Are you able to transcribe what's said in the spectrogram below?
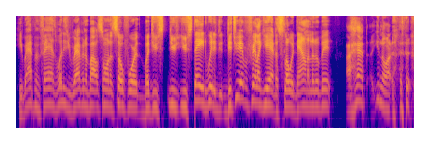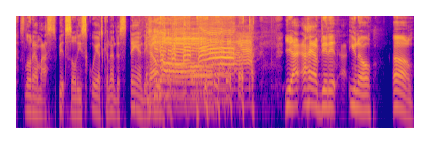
he rapping fast. What is he rapping about? So on and so forth. But you you you stayed with it. Did you ever feel like you had to slow it down a little bit? I had, you know, I slow down my spit so these squares can understand it. yeah, I, I have did it. You know, um,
